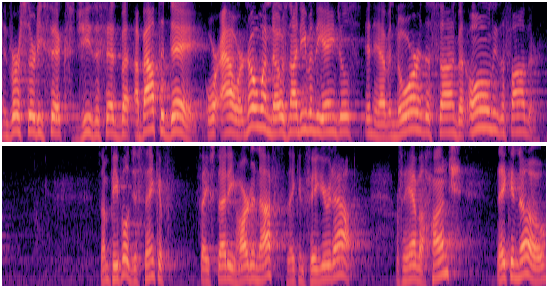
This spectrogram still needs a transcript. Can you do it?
In verse 36, Jesus said, But about the day or hour, no one knows, not even the angels in heaven, nor the Son, but only the Father. Some people just think if they study hard enough, they can figure it out or if they have a hunch, they can know,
